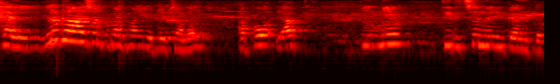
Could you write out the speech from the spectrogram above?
Hello guys welcome back my YouTube channel അപ്പോൾ ഞാൻ പിന്നെയും തിരിച്ചു വന്നിരിക്കുകയാണ് കേട്ടോ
